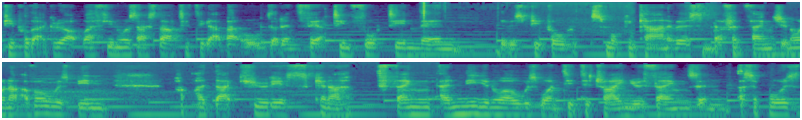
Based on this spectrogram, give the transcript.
People that I grew up with, you know, as I started to get a bit older in 13, 14, then there was people smoking cannabis and different things, you know, and I've always been had that curious kind of thing in me. You know, I always wanted to try new things, and I suppose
